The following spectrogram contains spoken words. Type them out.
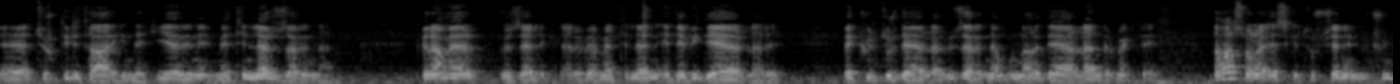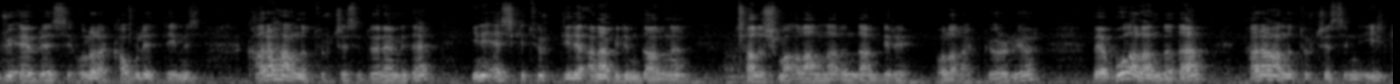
e, Türk dili tarihindeki yerini metinler üzerinden, gramer özellikleri ve metinlerin edebi değerleri ve kültür değerleri üzerinden bunları değerlendirmekteyiz. Daha sonra eski Türkçenin üçüncü evresi olarak kabul ettiğimiz Karahanlı Türkçesi dönemi de yine eski Türk dili ana bilim dalının çalışma alanlarından biri olarak görülüyor. Ve bu alanda da Karahanlı Türkçesinin ilk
